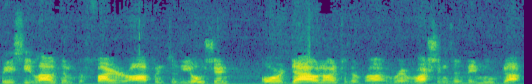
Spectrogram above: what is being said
basically allowed them to fire off into the ocean or down onto the uh, Russians as they moved up.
